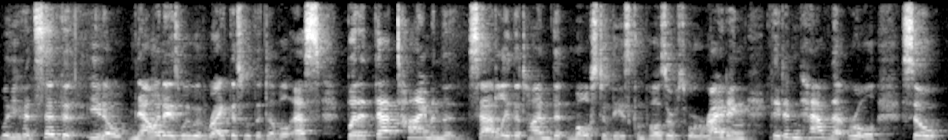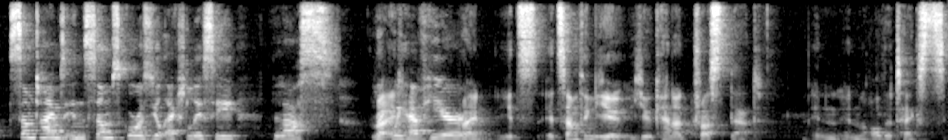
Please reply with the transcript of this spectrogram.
Well, you had said that you know nowadays we would write this with a double S, but at that time, and the, sadly the time that most of these composers were writing, they didn't have that rule. So sometimes in some scores you'll actually see las, like we have here. Right. It's it's something you you cannot trust that in in all the texts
